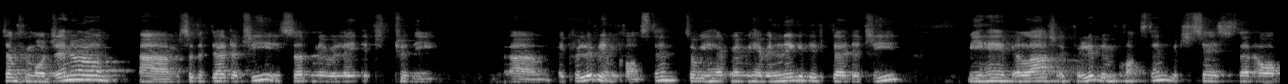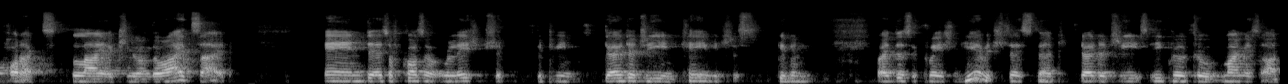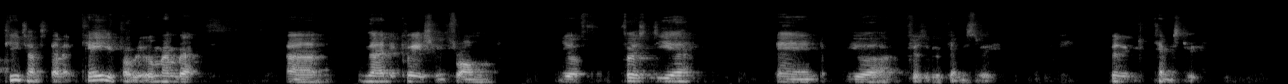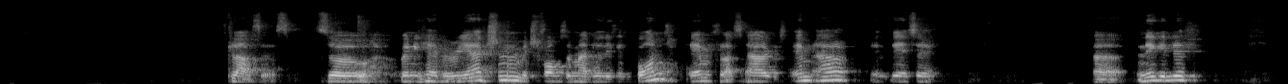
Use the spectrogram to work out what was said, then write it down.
something more general. Um, so the delta G is certainly related to the um, equilibrium constant. So we have when we have a negative delta G, we have a large equilibrium constant, which says that our products lie actually on the right side. And there's of course a relationship between delta G and K, which is given by this equation here, which says that delta G is equal to minus RT times ln K. You probably remember uh, that equation from your first year and your physical chemistry. Physical chemistry classes. So when you have a reaction which forms a metal ligand bond, M plus L gives Ml, and there's a uh, negative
